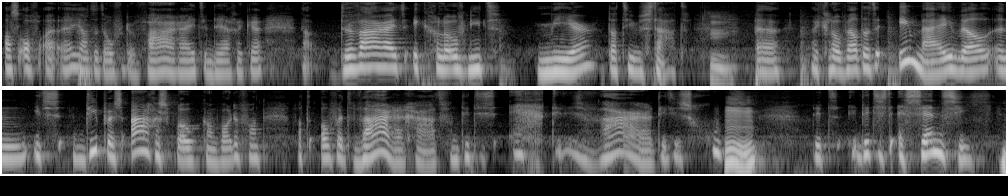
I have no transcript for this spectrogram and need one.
alsof eh, je had het over de waarheid en dergelijke. Nou, de waarheid, ik geloof niet meer dat die bestaat. Hmm. Eh, maar ik geloof wel dat er in mij wel een, iets diepers aangesproken kan worden van wat over het ware gaat. Van dit is echt, dit is waar, dit is goed, dit, dit is de essentie. Hm.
